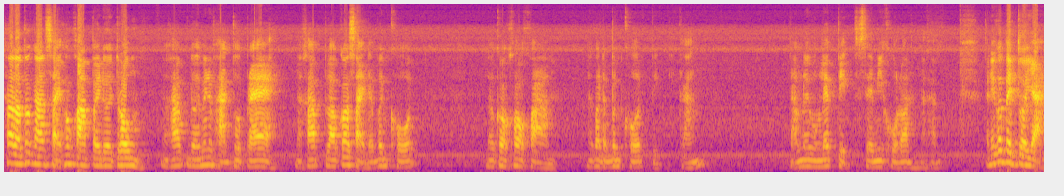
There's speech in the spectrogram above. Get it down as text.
ถ้าเราต้องการใส่ข้อความไปโดยตรงนะครับ โดยไม่ได้ผ่านตัวแปรนะครับ เราก็ใส่ดับเบิลโค้ดแล้วก็ข้อความแล้วก็ดับเบิลโค้ดปิดอีกครั้งตามด้วยวงเล็บปิดเซมิโคลอนนะครับ อันนี้ก็เป็นตัวอย่าง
